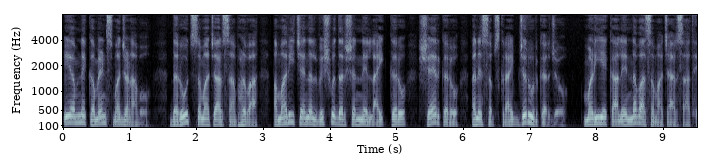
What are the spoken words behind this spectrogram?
એ અમને કમેન્ટ્સમાં જણાવો. દરરોજ સમાચાર સાંભળવા અમારી ચેનલ વિશ્વદર્શનને લાઇક કરો, શેર કરો અને સબસ્ક્રાઇબ જરૂર કરજો. મળીએ કાલે નવા સમાચાર સાથે.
